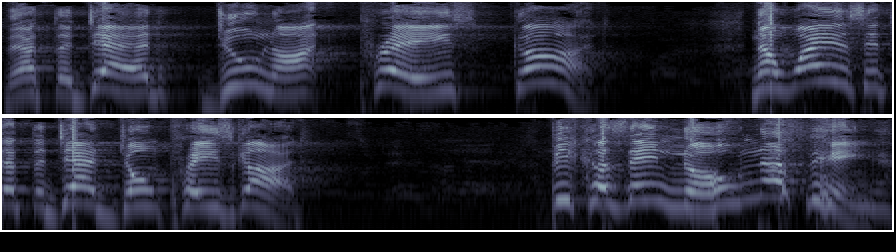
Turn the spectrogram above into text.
that the dead do not praise God. Now, why is it that the dead don't praise God? Because they know nothing.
